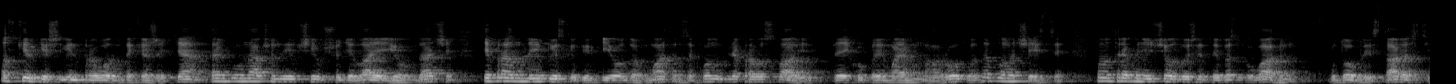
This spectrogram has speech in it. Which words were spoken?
Оскільки ж він проводив таке життя, так був навчений і вчив, що діла його вдачі є правилом для єпископів і його догмата, законом для православ'я, та яку приймаємо нагороду за благочестя. Воно треба нічого залишити без уваги у добрій старості.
